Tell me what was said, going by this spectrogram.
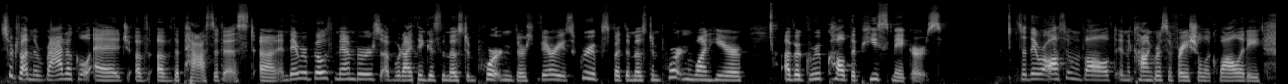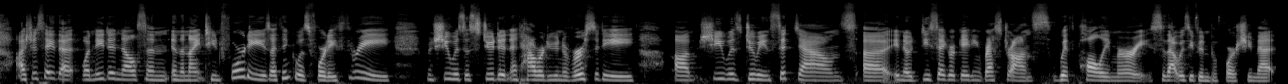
sort of on the radical edge of, of the pacifist. Uh, and they were both members of what I think is the most important. There's various groups, but the most important one here of a group called the Peacemakers. So they were also involved in the Congress of Racial Equality. I should say that Juanita Nelson in the 1940s, I think it was 43, when she was a student at Howard University, um, she was doing sit downs, uh, you know, desegregating restaurants with Pauli Murray. So that was even before she met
